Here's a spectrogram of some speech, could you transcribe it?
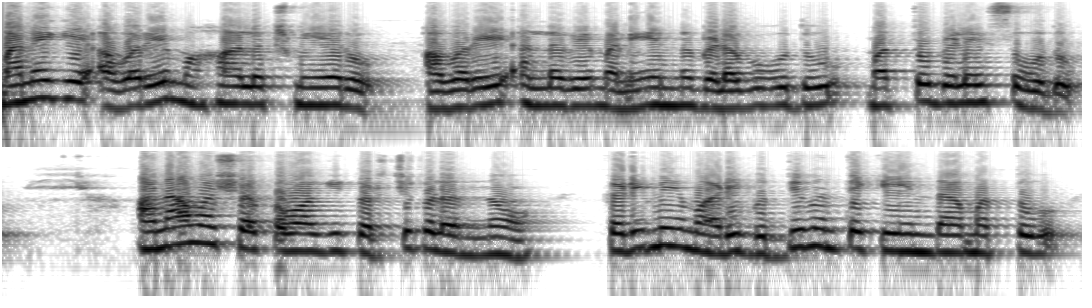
ಮನೆಗೆ ಅವರೇ ಮಹಾಲಕ್ಷ್ಮಿಯರು. ಅವರೇ ಅಲ್ಲವೇ ಮನೆಯನ್ನು ಬೆಳಗುವುದು ಮತ್ತು ಬೆಳೆಸುವುದು. ಅನಾವಶ್ಯಕವಾಗಿ ಖರ್ಚುಗಳನ್ನು ಕಡಿಮೆ ಮಾಡಿ ಬುದ್ಧಿವಂತಿಕೆಯಿಂದ ಮತ್ತು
